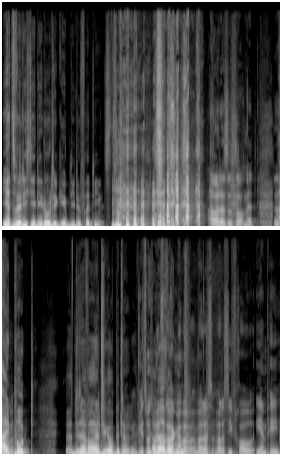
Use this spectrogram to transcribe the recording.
jetzt würde ich dir die Note geben, die du verdienst. Aber das ist doch nett. Das Ein Punkt. Da war natürlich auch bitter, ne? Jetzt muss ich Aber mal fragen, aber war das, war das die Frau EMP?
